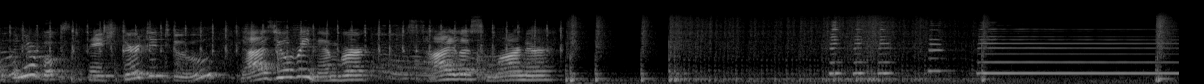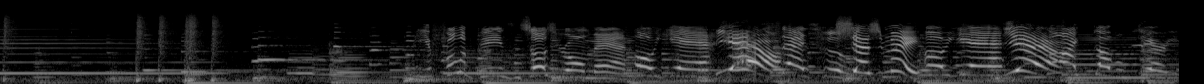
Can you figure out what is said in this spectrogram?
Open your books to page 32. As you'll remember, Silas Marner. You're full of beans, and so's your old man. Oh, yeah? Yeah! Says who? Says me. Oh, yeah? Yeah! I double dare you.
